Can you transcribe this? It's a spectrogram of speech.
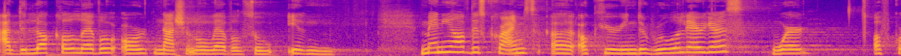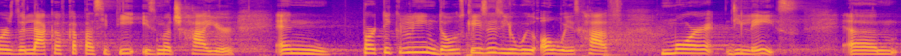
at the local level or national level. So in many of these crimes uh, occur in the rural areas where of course, the lack of capacity is much higher. And particularly in those cases, you will always have more delays. Um,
